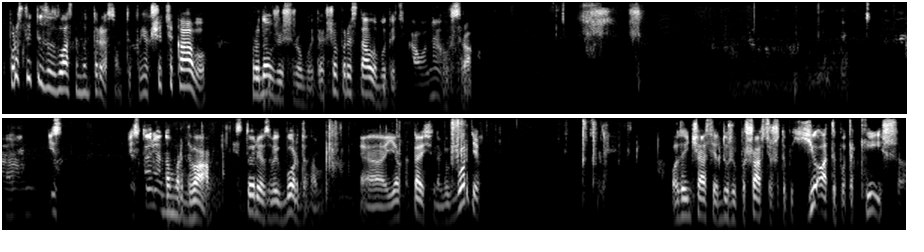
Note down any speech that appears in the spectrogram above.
то просто йти за власним інтересом. Типу, якщо цікаво, продовжуєш робити. Якщо перестало бути цікаво, ну його в сраку. Історія номер два. Історія з вейкбордингом. Е, я катаюся на вейкборді. Один час я дуже пишався, що типу, я типу такий, що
